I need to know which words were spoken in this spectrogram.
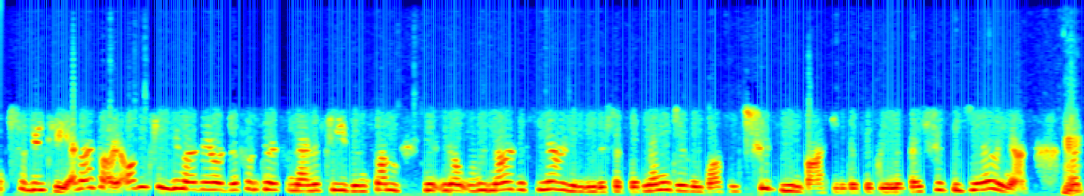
Absolutely. And I'm sorry, obviously, you know, there are different personalities and some, you know, we know the theory in leadership that managers and bosses should be inviting disagreement. They should be hearing us. Hmm. But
